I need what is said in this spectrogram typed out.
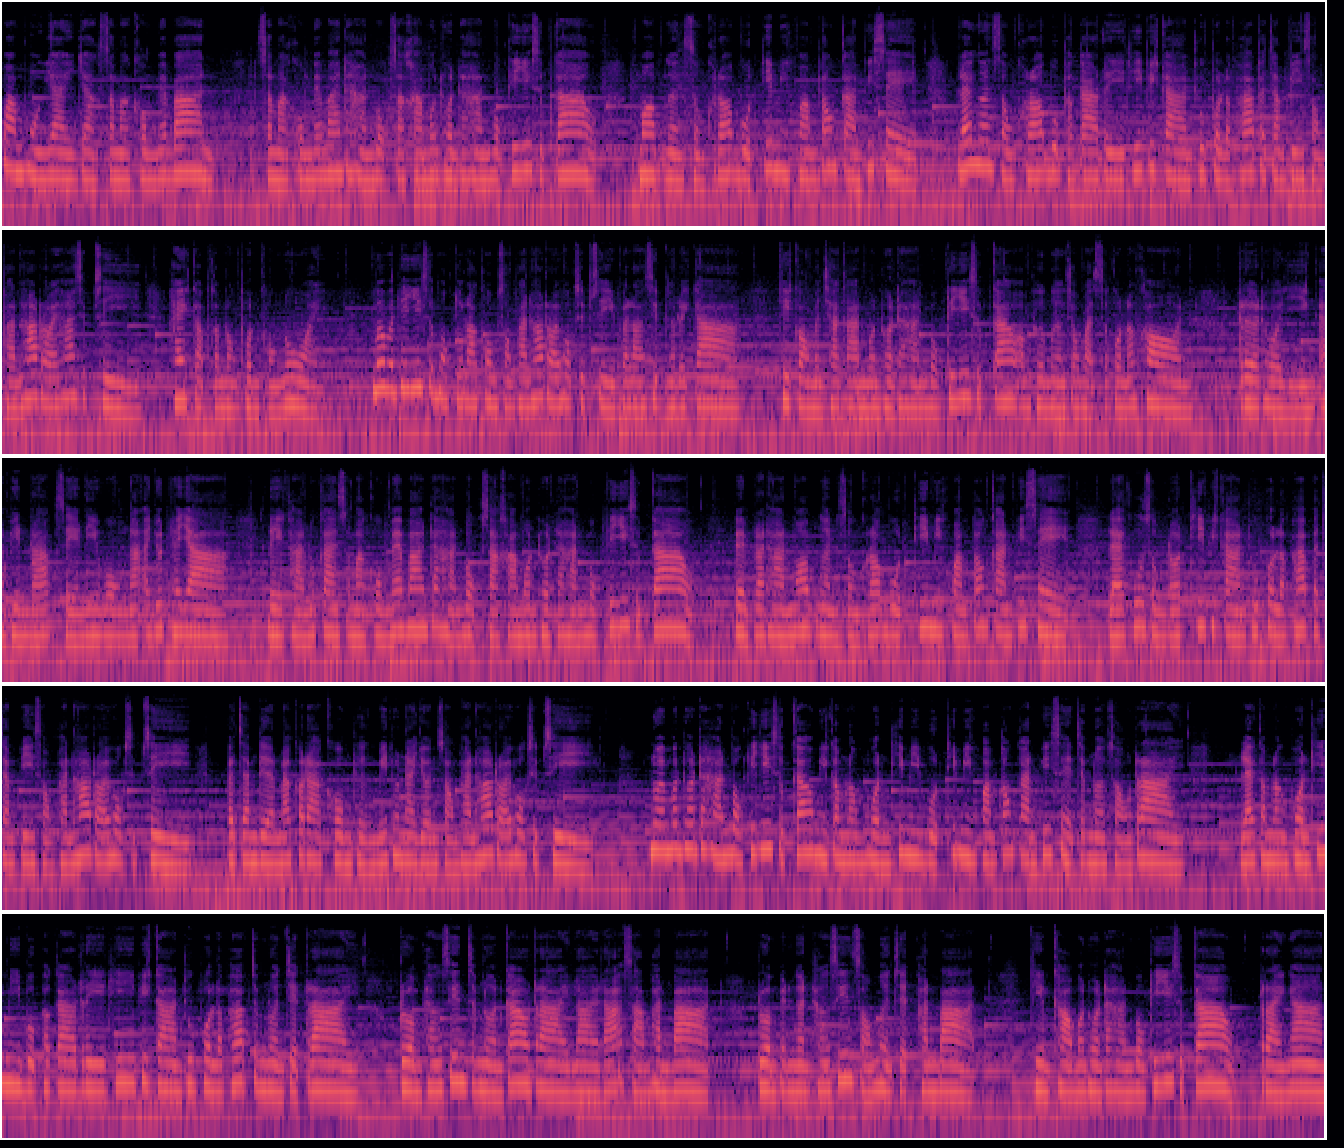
ความห่วงใยจากสมาคมแม่บ้าน สมาคมแม่บ้านทหารบกสาขามณฑลทหารบกที่ 29 มอบเงินสงเคราะห์บุตรที่มีความต้องการพิเศษ และเงินสงเคราะห์บุพการีที่พิการทุพพลภาพประจำปี 2554 ให้กับกำลังพลของหน่วย เมื่อวันที่ 26 ตุลาคม 2564 เวลา 10นาฬิกาที่กองบัญชาการมณฑลทหารบกที่ 29 อำเภอเมืองจังหวัดสกลนคร เรือโทหญิง อภินรักษ์เสนีวงศ์ณอยุธยา เลขานุการสมาคมแม่บ้านทหารบกสาขามณฑลทหารบกที่ 29 เป็นประธานมอบเงินสงเคราะห์บุตรที่มีความต้องการพิเศษ และคู่สมรสที่พิการทุกพลภาพประจำปี 2564 ประจำเดือนมกราคมถึงมิถุนายน 2564หน่วยมณฑลทหารบกที่ 29 มีกำลังพลที่มีบุตรที่มีความต้องการพิเศษจำนวน 2 ราย และกำลังพลที่มีบุพการีที่พิการทุพพลภาพจำนวน 7 ราย รวมทั้งสิ้นจำนวน 9 รายรายละ 3,000 บาท รวมเป็นเงินทั้งสิ้น 27,000 บาท ทีมข่าวมณฑลทหารบกที่ 29 รายงาน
